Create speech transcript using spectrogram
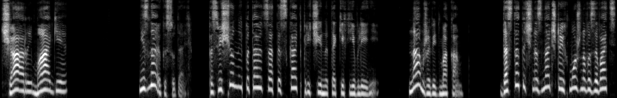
чары, магия. Не знаю, государь. Посвященные пытаются отыскать причины таких явлений. Нам же, ведьмакам, достаточно знать, что их можно вызывать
